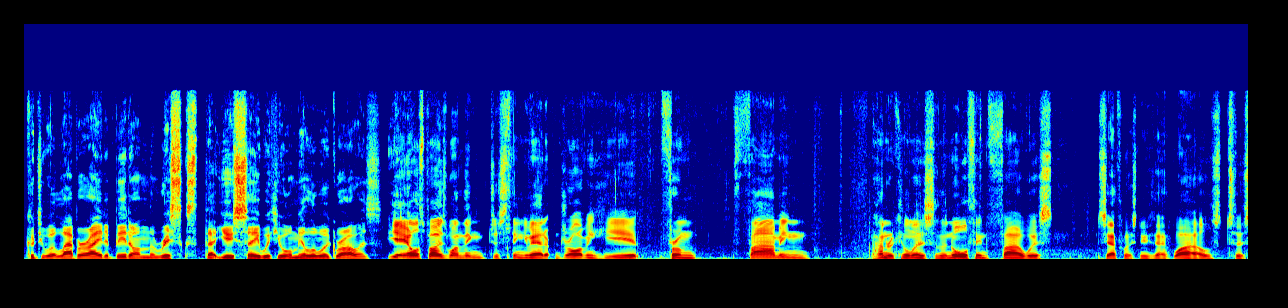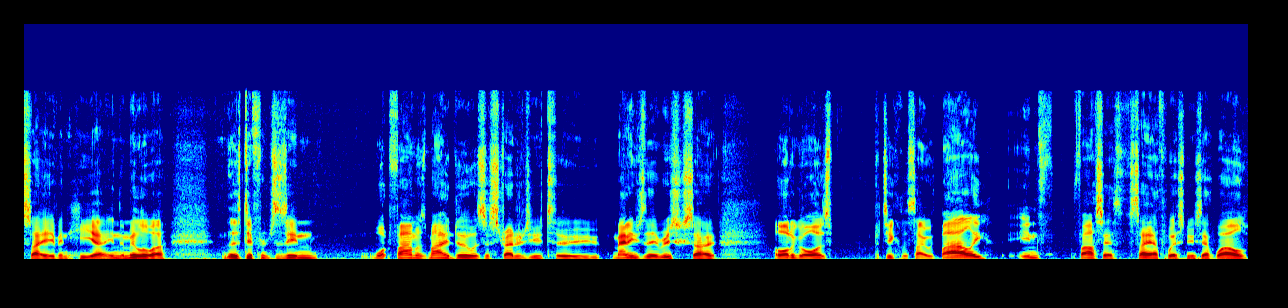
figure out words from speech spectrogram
Could you elaborate a bit on the risks that you see with your Millewa growers? Yeah, well, I suppose one thing, just thinking about it, driving here from farming 100 kilometres to the north in far west, southwest New South Wales, to say even here in the Millewa, there's differences in what farmers may do as a strategy to manage their risk. So, a lot of guys, particularly say with barley in far south, southwest New South Wales,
